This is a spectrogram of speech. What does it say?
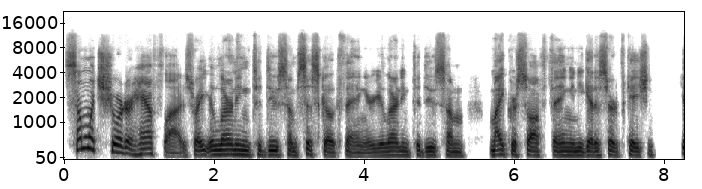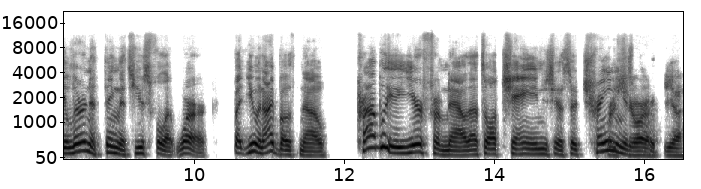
somewhat shorter half lives right? You're learning to do some cisco thing or you're learning to do some microsoft thing and you get a certification. You learn a thing that's useful at work but you and I both know probably a year from now, that's all changed. so training sure. is yeah.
